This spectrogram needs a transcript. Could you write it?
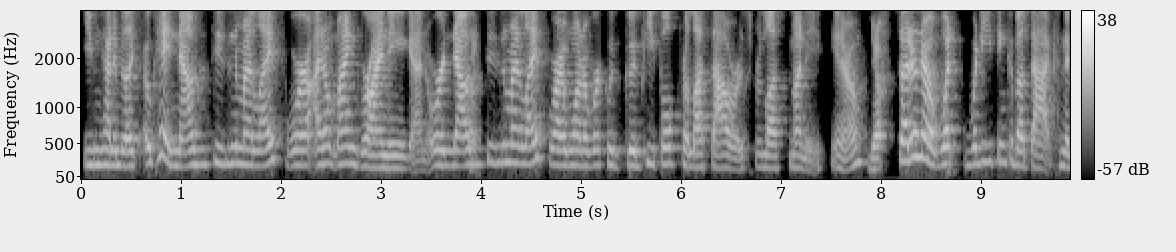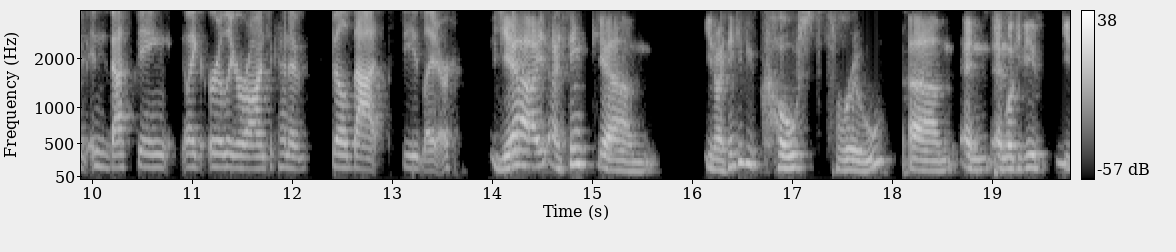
you can kind of be like, okay, now's the season in my life where I don't mind grinding again, or now's right. the season in my life where I want to work with good people for less hours, for less money, you know? Yeah. So I don't know. What what do you think about that kind of investing like earlier on to kind of build that seed later? Yeah, I, I think um, you know, I think if you coast through, um, and and look, if you, you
